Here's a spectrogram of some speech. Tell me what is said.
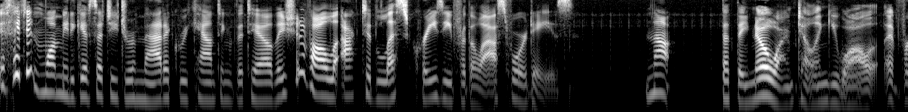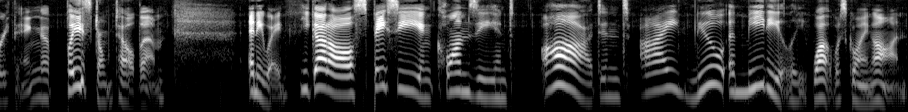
If they didn't want me to give such a dramatic recounting of the tale, they should have all acted less crazy for the last four days. Not that they know I'm telling you all everything. Please don't tell them. Anyway, he got all spacey and clumsy and odd, and I knew immediately what was going on.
